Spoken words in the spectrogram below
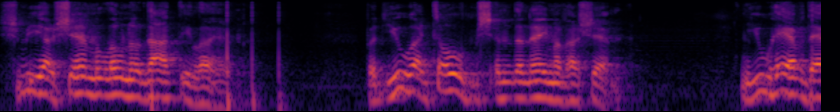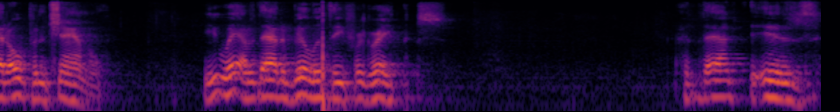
Shmi Hashem lo nodati lahem. But you, I told in the name of Hashem. You have that open channel. You have that ability for greatness. And that is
